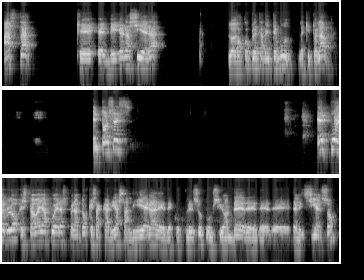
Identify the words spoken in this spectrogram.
hasta que el niño naciera, lo dejó completamente mudo, le quitó el habla. Entonces, el pueblo estaba allá afuera esperando que Zacarías saliera de, cumplir su función de, del incienso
